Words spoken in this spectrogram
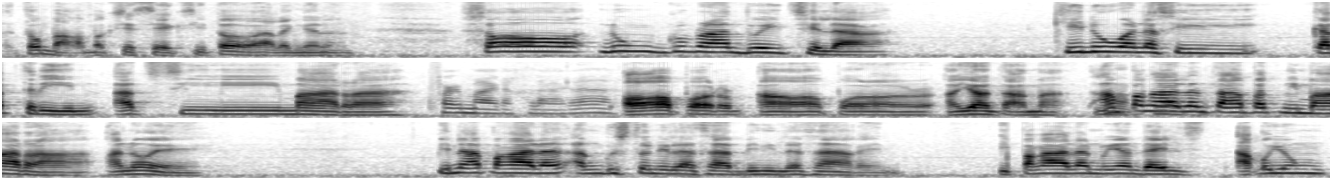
ito baka magsisexy to, parang gano'n. So, nung graduate sila, kinuha na si Catherine at si Mara. For Mara Clara. Oo, for, oo, for, ayun, tama. Ang pangalan tapat ni Mara, ano eh, pinapangalan, ang gusto nila, sabi nila sa akin, ipangalan mo yan dahil ako yung,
